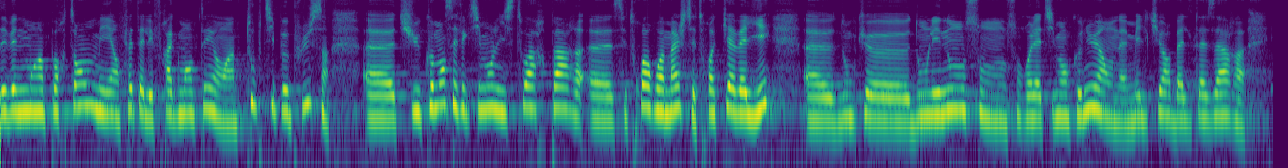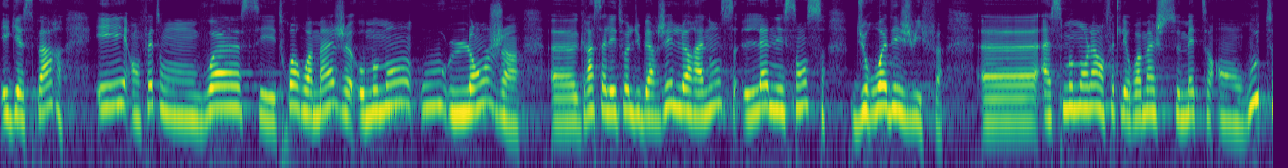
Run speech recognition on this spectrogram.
événements importants, mais en fait, elle est fragmentée en un tout petit peu plus. tu commences effectivement l'histoire par ces trois rois mages, ces trois cavaliers, donc, dont les noms sont, sont relativement connus. Hein. On a Melchior, Balthazar et Gaspard. Et en fait, on voit ces trois rois mages au moment où l'ange, euh, grâce à l'étoile du berger, leur annonce la naissance du roi des Juifs. Euh, à ce moment-là, en fait, les rois mages se mettent en route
